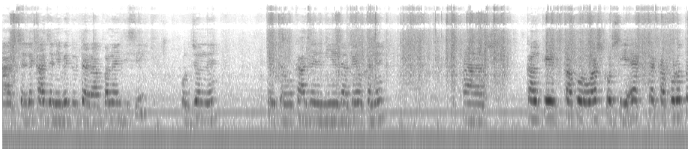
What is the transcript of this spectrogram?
আর ছেলে কাজে নেবে, দুইটা রাব বানাই দিছি ওর জন্যে। এইটা ও কাজে নিয়ে যাবে ওখানে। আর কালকে কাপড় ওয়াশ করছি, একটা কাপড়ও তো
